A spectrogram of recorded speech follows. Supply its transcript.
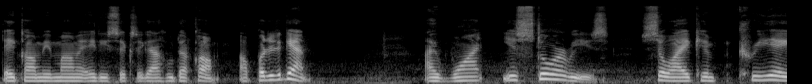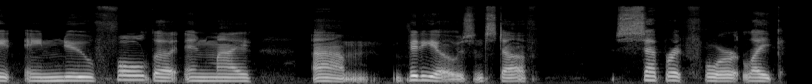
They call me momma86 at yahoo.com. I'll put it again. I want your stories so I can create a new folder in my um, videos and stuff separate for like,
